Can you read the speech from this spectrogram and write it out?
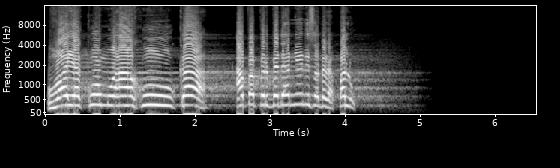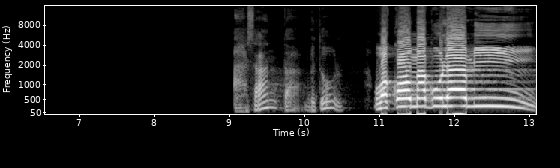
Wayakumu akuka. Apa perbedaannya ini saudara? Palu. Ahsanta, betul. Waqoma gulami.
